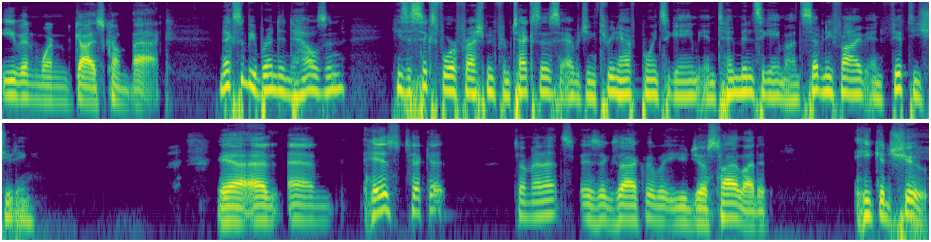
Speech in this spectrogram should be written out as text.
even when guys come back. Next will be Brendan Hausen. He's a 6'4 freshman from Texas, averaging three and a half points a game in 10 minutes a game on 75 and 50 shooting. Yeah, and and his ticket to minutes is exactly what you just highlighted. He can shoot.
